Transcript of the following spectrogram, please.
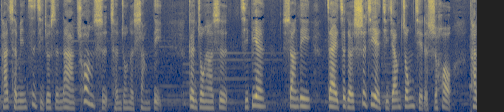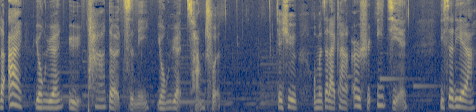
他陈明自己就是那创始成终的上帝。更重要是，即便上帝。”在这个世界即将终结的时候，他的爱永远与他的子民永远长存。继续，我们再来看二十一节：以色列啊，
